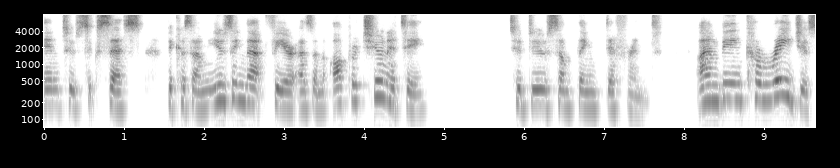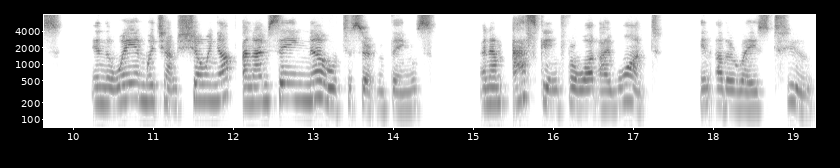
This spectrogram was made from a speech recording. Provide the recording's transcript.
into success because I'm using that fear as an opportunity to do something different. I am being courageous in the way in which I'm showing up and I'm saying no to certain things and I'm asking for what I want in other ways too.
